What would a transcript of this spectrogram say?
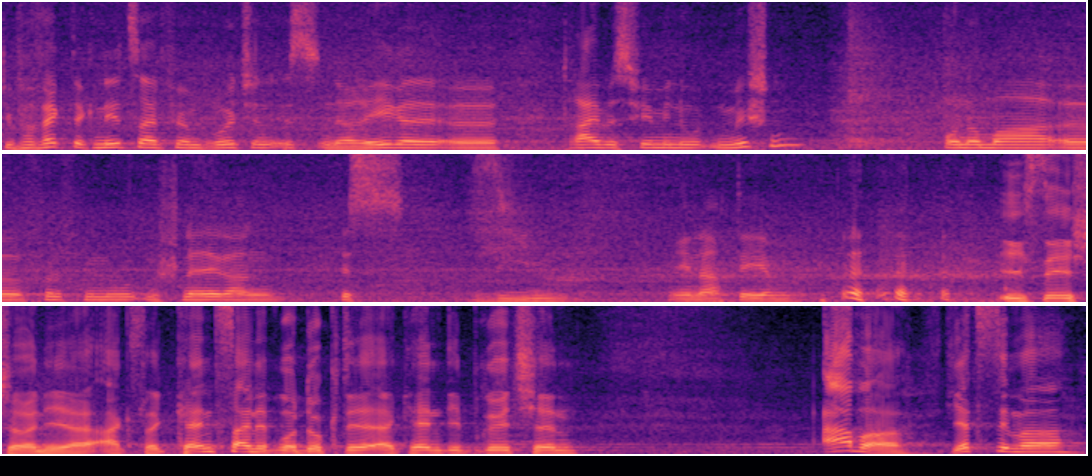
Die perfekte Knetzeit für ein Brötchen ist in der Regel äh, drei bis vier Minuten mischen und nochmal äh, fünf Minuten Schnellgang bis sieben je nachdem. ich sehe schon hier, Axel kennt seine Produkte, er kennt die Brötchen. Aber jetzt sind wir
